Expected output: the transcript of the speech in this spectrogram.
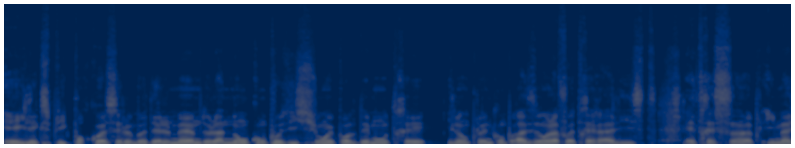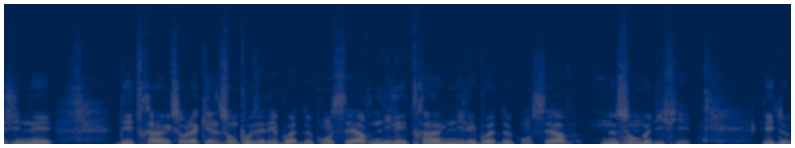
il explique pourquoi c'est le modèle même de la non-composition, et pour le démontrer, il emploie une comparaison à la fois très réaliste et très simple. Imaginez des tringles sur lesquels sont posées des boîtes de conserve, ni les tringles ni les boîtes de conserve ne sont modifiés. Les deux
